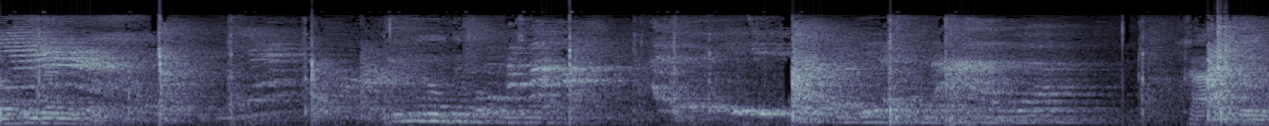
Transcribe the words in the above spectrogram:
lo non devo concentrare. Cazzo,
